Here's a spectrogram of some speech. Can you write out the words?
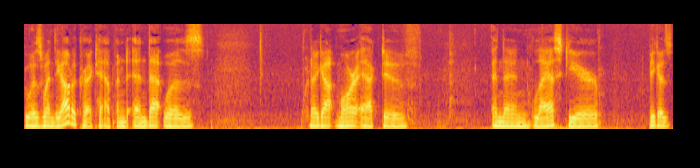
was when the autocorrect happened and that was when I got more active and then last year because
